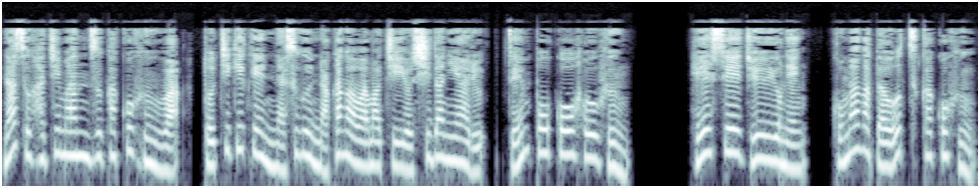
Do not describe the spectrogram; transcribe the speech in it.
那須八幡塚古墳は、栃木県那須郡中川町吉田にある前方後方墳。平成14年、駒形大塚古墳、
